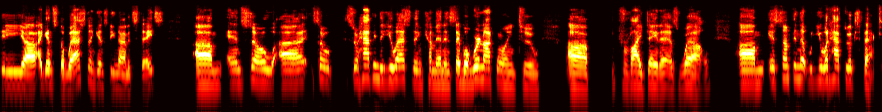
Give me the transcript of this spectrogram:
the uh, against the West and against the United States. Um, and so, uh, so, so having the U.S. then come in and say, well, we're not going to uh, provide data as well um, is something that you would have to expect.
